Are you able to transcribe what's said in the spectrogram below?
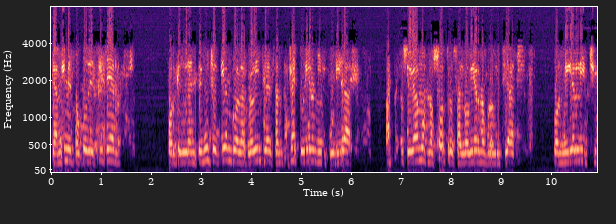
que a mí me tocó detener porque durante mucho tiempo en la provincia de Santa Fe tuvieron impunidad. Hasta que llegamos nosotros al gobierno provincial con Miguel Lipchi,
